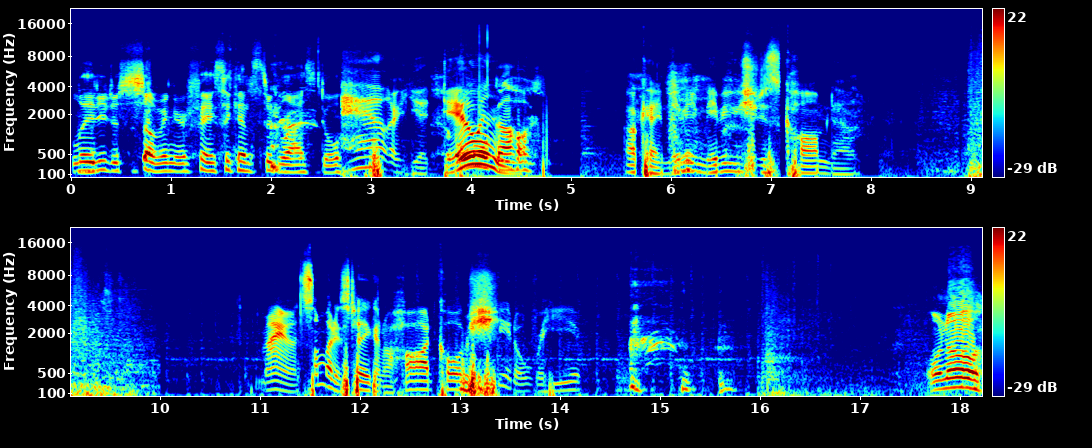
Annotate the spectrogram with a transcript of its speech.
Lady just shoving her face against a glass door. hell are you doing? Oh doing? god. Okay, maybe maybe you should just calm down. Man, somebody's taking a hardcore shit over here. Oh no!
